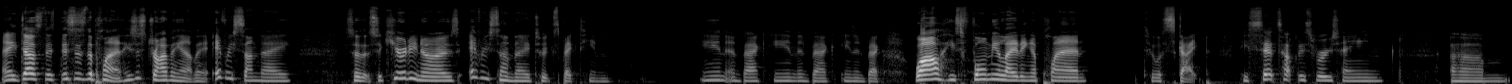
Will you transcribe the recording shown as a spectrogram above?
And he does this. This is the plan. He's just driving out there every Sunday, so that security knows every Sunday to expect him in and back, in and back, in and back, while he's formulating a plan to escape. He sets up this routine. Um,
